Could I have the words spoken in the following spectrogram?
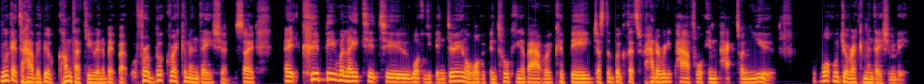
we'll get to how people contact you in a bit, but for a book recommendation. So it could be related to what you've been doing or what we've been talking about, or it could be just a book that's had a really powerful impact on you. What would your recommendation be?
